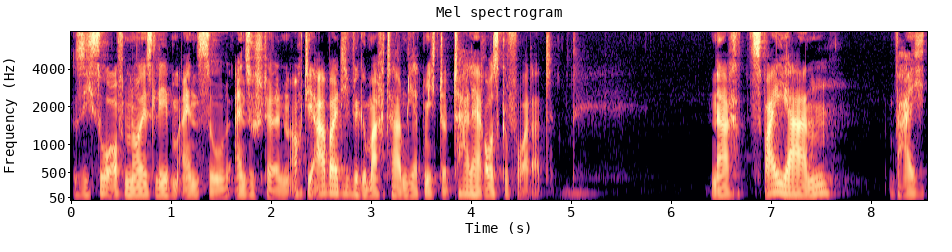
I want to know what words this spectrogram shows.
sich so auf ein neues Leben einzu, einzustellen. Auch die Arbeit, die wir gemacht haben, die hat mich total herausgefordert. Nach zwei Jahren war ich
